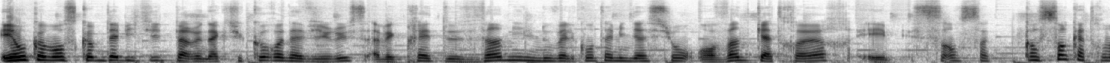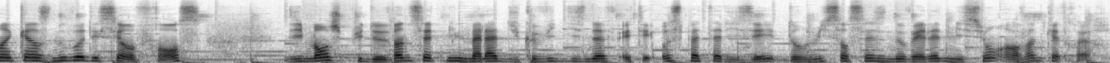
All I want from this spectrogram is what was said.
Et on commence comme d'habitude par une actu coronavirus avec près de 20 000 nouvelles contaminations en 24 heures et 195 nouveaux décès en France. Dimanche, plus de 27 000 malades du Covid-19 étaient hospitalisés, dont 816 nouvelles admissions en 24 heures.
